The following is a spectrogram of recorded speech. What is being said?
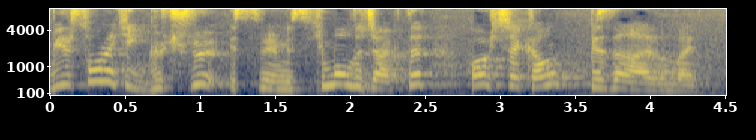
bir sonraki güçlü ismimiz kim olacaktır? Hoşçakalın, bizden ayrılmayın.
